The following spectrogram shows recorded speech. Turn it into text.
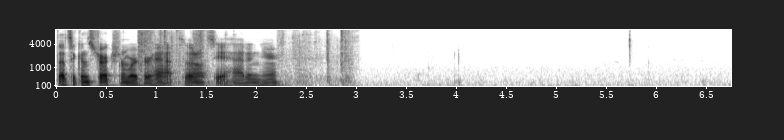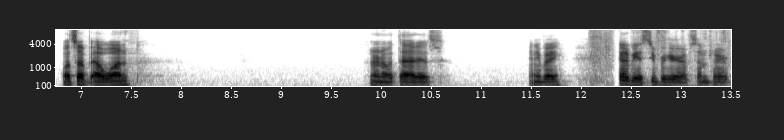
that's a construction worker hat, so I don't see a hat in here. What's up, L1? I don't know what that is. Anybody? Gotta be a superhero of some sort.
